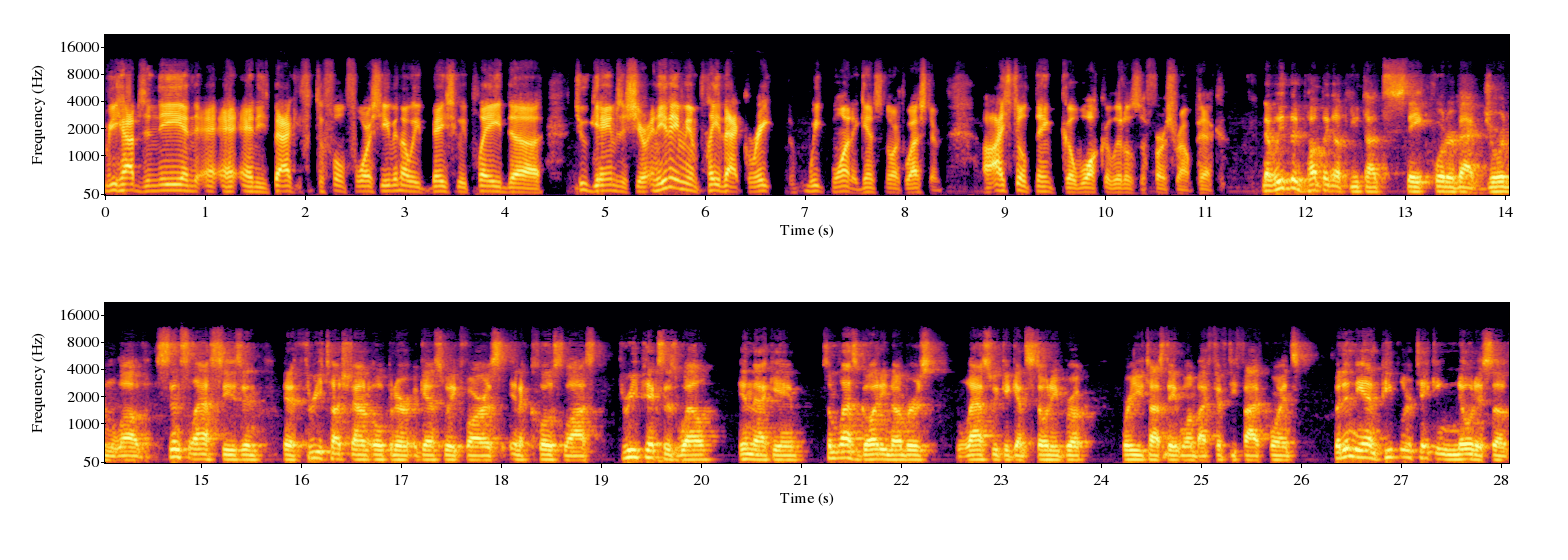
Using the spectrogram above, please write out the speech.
rehabs the knee and, and he's back to full force, even though he basically played uh, two games this year, and he didn't even play that great week one against Northwestern, uh, I still think uh, Walker Little's a first round pick. Now, we've been pumping up Utah State quarterback Jordan Love since last season. Had a three touchdown opener against Wake Forest in a close loss three picks as well in that game. Some less gaudy numbers last week against Stony Brook, where Utah State won by 55 points. But in the end, people are taking notice of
